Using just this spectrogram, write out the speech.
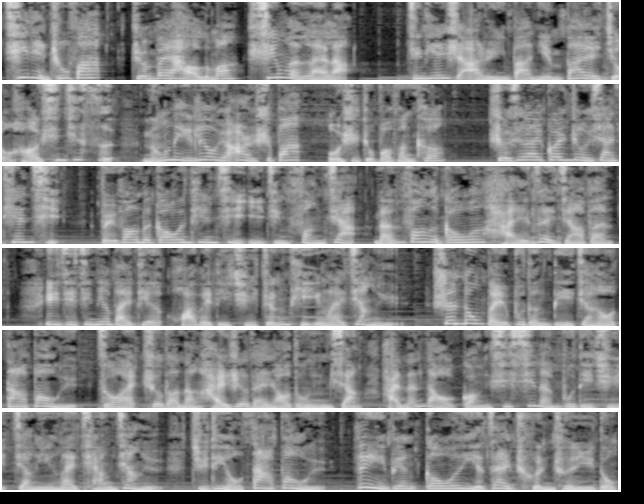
七点出发，准备好了吗？新闻来了，今天是二零一八年八月九号，星期四，农历六月二十八。我是主播凡科。首先来关注一下天气，北方的高温天气已经放假，南方的高温还在加班。预计今天白天，华北地区整体迎来降雨，山东北部等地将有大暴雨。此外，受到南海热带扰动影响，海南岛、广西西南部地区将迎来强降雨，局地有大暴雨。另一边，高温也在蠢蠢欲动，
